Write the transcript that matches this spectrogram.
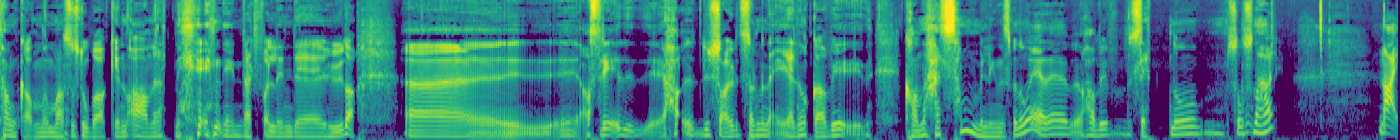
tankene om hva som sto bak en annen retning, i hvert fall enn det hun, da. Astrid, du sa jo litt sånn, men er det noe vi Kan det her sammenlignes med noe? Er det, har vi sett noe sånn som det her? Nei.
